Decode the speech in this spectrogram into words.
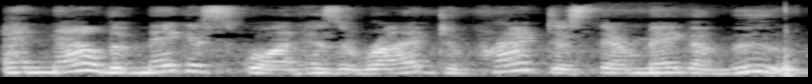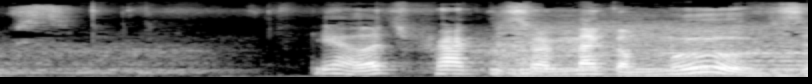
And now the Mega Squad has arrived to practice their mega moves. Yeah, let's practice our mega moves.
